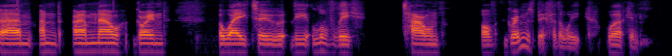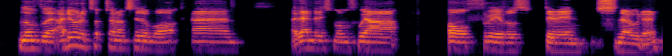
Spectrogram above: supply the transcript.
um, and I am now going away to the lovely town of Grimsby for the week, working. Lovely. I do want to touch on obviously the walk. Um, at the end of this month, we are all three of us doing Snowdon.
